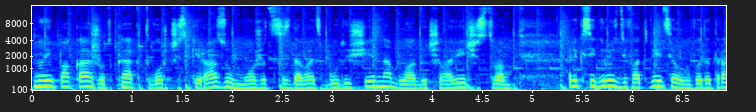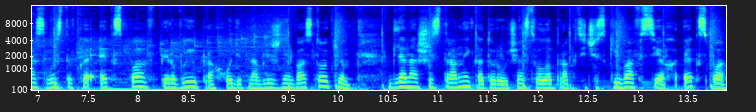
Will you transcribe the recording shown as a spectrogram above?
но и покажут, как творческий разум может создавать будущее на благо человечества. Алексей Груздев отметил, в этот раз выставка «Экспо» впервые проходит на Ближнем Востоке. Для нашей страны, которая участвовала практически во всех «Экспо»,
